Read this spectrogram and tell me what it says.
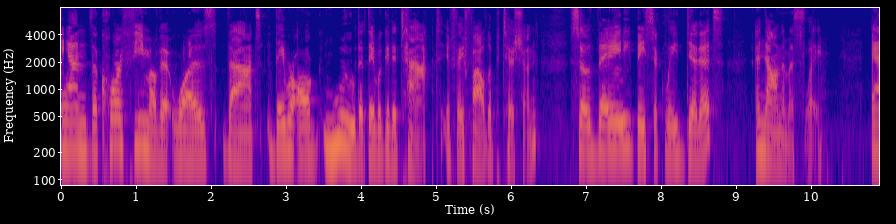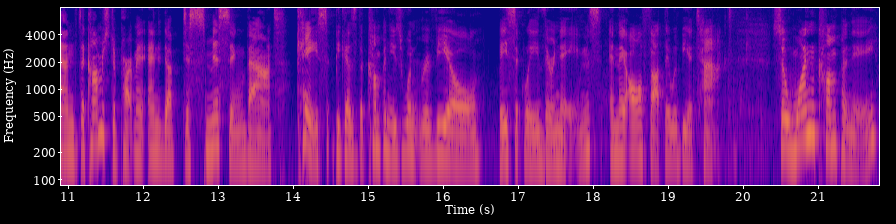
And the core theme of it was that they were all knew that they would get attacked if they filed a petition. So they basically did it anonymously. And the Commerce Department ended up dismissing that case because the companies wouldn't reveal basically their names, and they all thought they would be attacked. So one company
